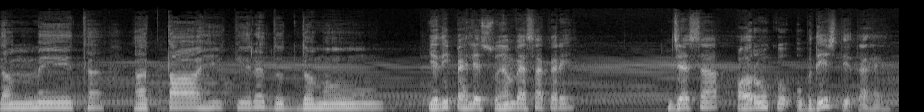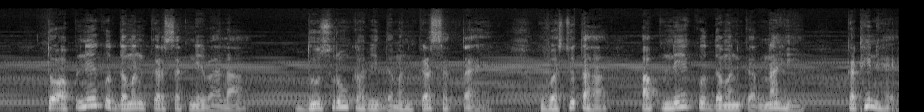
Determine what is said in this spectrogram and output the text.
दम्मेथ अत्ता हि किरदुद्दमो। यदि पहले स्वयं वैसा करे जैसा औरों को उपदेश देता है तो अपने को दमन कर सकने वाला दूसरों का भी दमन कर सकता है। वस्तुतः अपने को दमन करना ही कठिन है।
